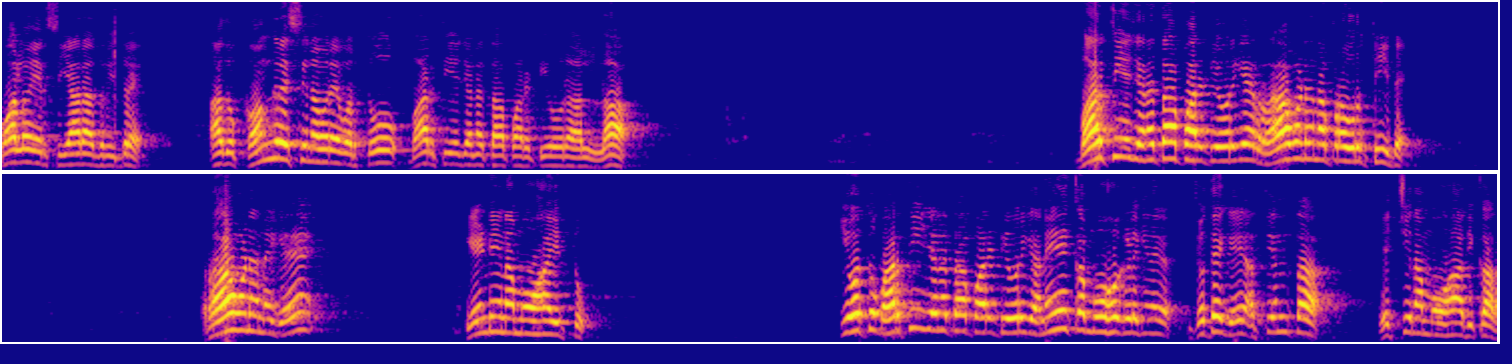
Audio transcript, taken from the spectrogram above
ಫಾಲೋಯರ್ಸ್ ಯಾರಾದರೂ ಇದ್ದರೆ ಅದು ಕಾಂಗ್ರೆಸ್ಸಿನವರೇ ಹೊರತು ಭಾರತೀಯ ಜನತಾ ಪಾರ್ಟಿಯವರ ಅಲ್ಲ ಭಾರತೀಯ ಜನತಾ ಪಾರ್ಟಿಯವರಿಗೆ ರಾವಣನ ಪ್ರವೃತ್ತಿ ಇದೆ. ರಾವಣನಿಗೆ ಹೆಣ್ಣಿನ ಮೋಹ ಇತ್ತು. ಇವತ್ತು ಭಾರತೀಯ ಜನತಾ ಪಾರ್ಟಿಯವರಿಗೆ ಅನೇಕ ಮೋಹಗಳಿಗೆ ಜೊತೆಗೆ ಅತ್ಯಂತ ಹೆಚ್ಚಿನ ಮೋಹ ಅಧಿಕಾರ.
